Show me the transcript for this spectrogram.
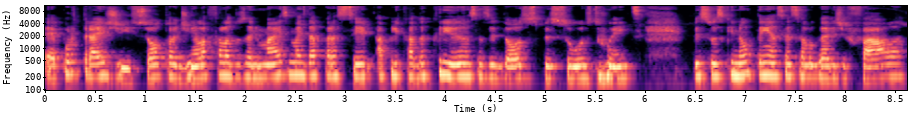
é, por trás disso. Ó, Todinha, ela fala dos animais, mas dá para ser aplicado a crianças, idosos, pessoas doentes, pessoas que não têm acesso a lugares de fala.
